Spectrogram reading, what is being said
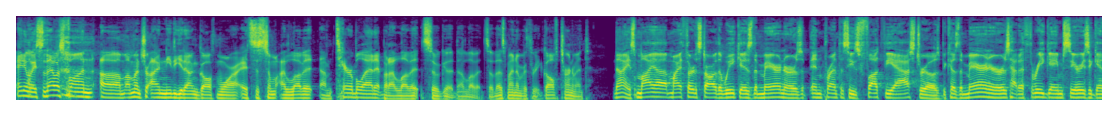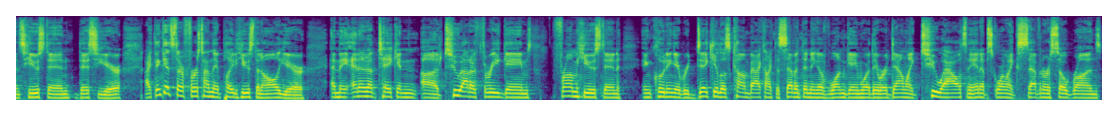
Anyway, so that was fun. Um, I'm gonna try. I need to get out and golf more. It's just some. I love it. I'm terrible at it, but I love it. It's so good. I love it. So that's my number three golf tournament. Nice. My uh, my third star of the week is the Mariners. In parentheses, fuck the Astros because the Mariners had a three game series against Houston this year. I think it's their first time they played Houston all year, and they ended up taking uh, two out of three games from Houston, including a ridiculous comeback in like the seventh inning of one game where they were down like two outs and they ended up scoring like seven or so runs,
